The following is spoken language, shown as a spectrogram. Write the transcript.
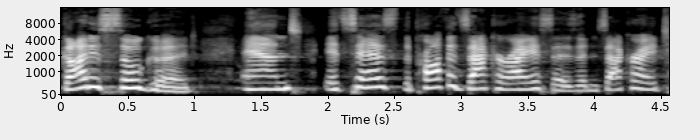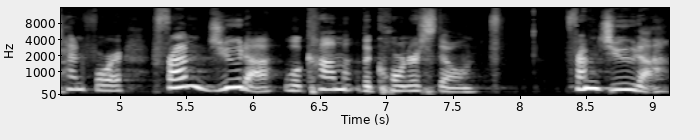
God is so good. And it says, the prophet Zechariah says in Zechariah 10:4, from Judah will come the cornerstone. From Judah,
